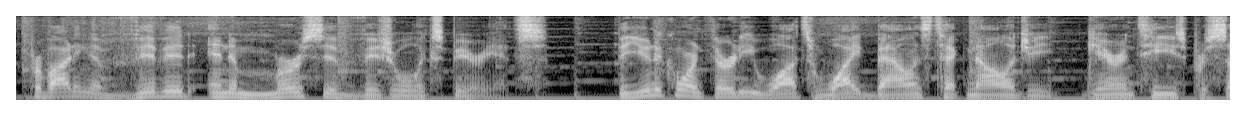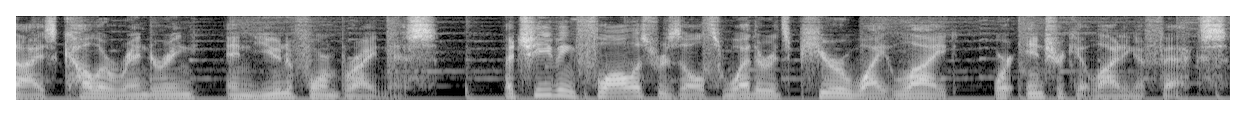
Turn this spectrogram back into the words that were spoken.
providing a vivid and immersive visual experience. The Unicorn 30 watts white balance technology guarantees precise color rendering and uniform brightness, achieving flawless results whether it's pure white light or intricate lighting effects.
